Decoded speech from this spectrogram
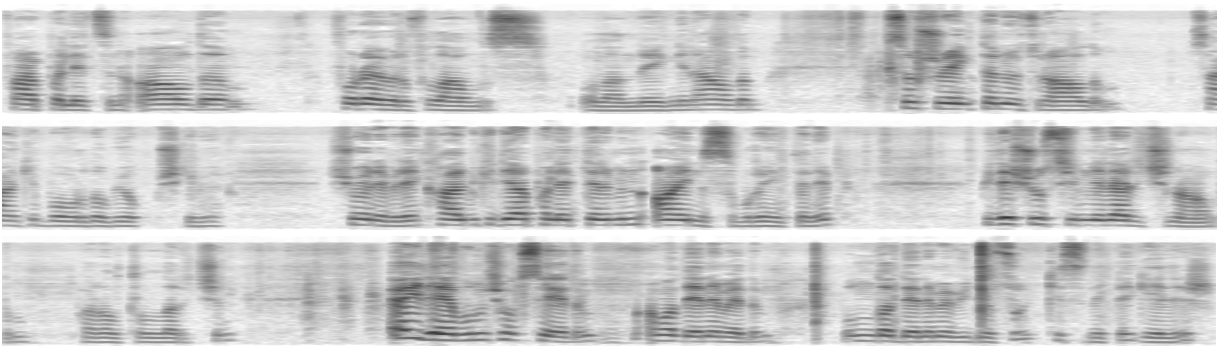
far paletini aldım. Forever Flawless olan rengini aldım. Sırf şu renkten ötürü aldım. Sanki bordo yokmuş gibi. Şöyle bir renk. Halbuki diğer paletlerimin aynısı bu renkler hep. Bir de şu simliler için aldım. Parıltılılar için. Öyle bunu çok sevdim ama denemedim. Bunun da deneme videosu kesinlikle gelir.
